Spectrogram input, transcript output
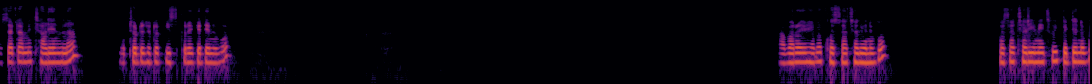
খোসাটা আমি ছাড়িয়ে নিলাম। ছোট ছোট পিস করে কেটে নেব। আবারও এইভাবে খোসা ছাড়িয়ে নেব। খোসা ছাড়িয়ে নিয়েছি, কেটে নেব।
